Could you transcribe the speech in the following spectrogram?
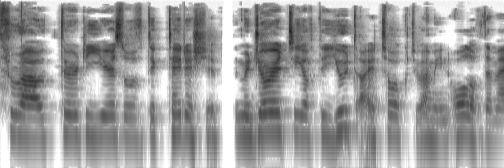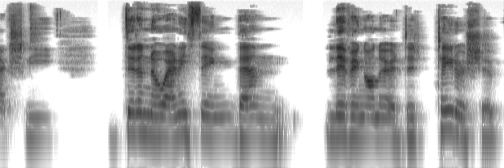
throughout 30 years of dictatorship. The majority of the youth I talked to, I mean, all of them actually didn't know anything then living under a dictatorship.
